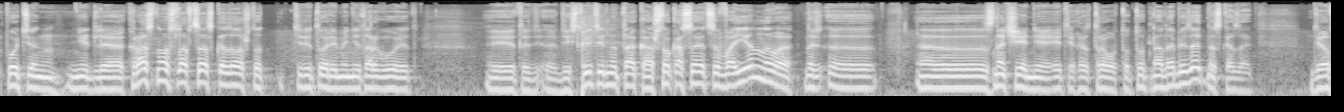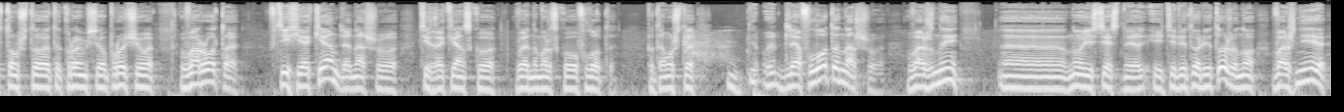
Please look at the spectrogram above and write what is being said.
э, Путин не для красного словца сказал, что территориями не торгует. И это действительно так. А что касается военного э, э, значения этих островов, то тут надо обязательно сказать. Дело в том, что это, кроме всего прочего, ворота в Тихий океан для нашего Тихоокеанского военно-морского флота. Потому что для флота нашего важны ну, естественно, и территории тоже, но важнее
